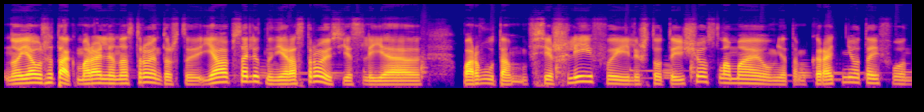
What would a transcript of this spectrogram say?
Но я уже так морально настроен, то что я абсолютно не расстроюсь, если я порву там все шлейфы или что-то еще сломаю, у меня там коротнет iPhone.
